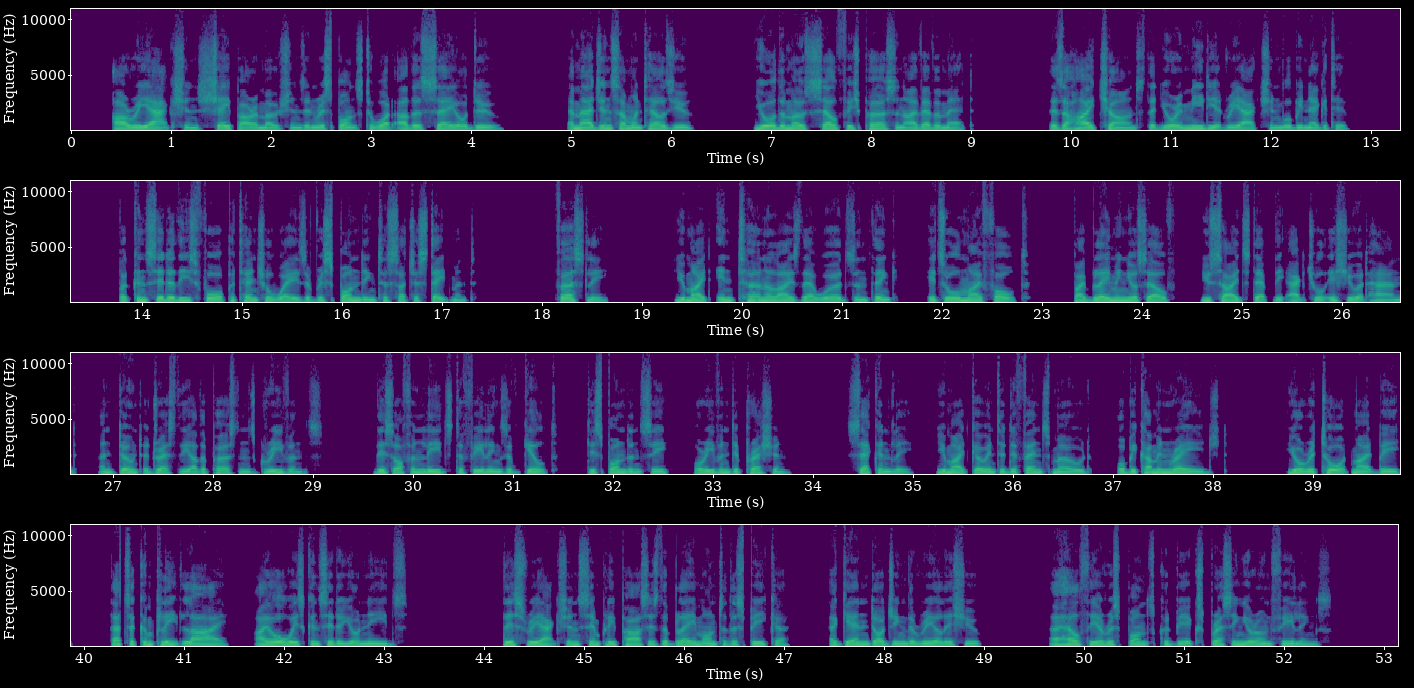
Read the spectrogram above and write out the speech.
Our reactions shape our emotions in response to what others say or do. Imagine someone tells you, You're the most selfish person I've ever met there's a high chance that your immediate reaction will be negative. But consider these four potential ways of responding to such a statement. Firstly, you might internalize their words and think, it's all my fault. By blaming yourself, you sidestep the actual issue at hand and don't address the other person's grievance. This often leads to feelings of guilt, despondency, or even depression. Secondly, you might go into defense mode or become enraged. Your retort might be, That's a complete lie. I always consider your needs. This reaction simply passes the blame onto the speaker, again dodging the real issue. A healthier response could be expressing your own feelings.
